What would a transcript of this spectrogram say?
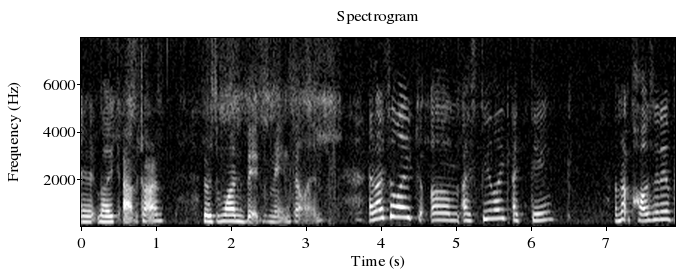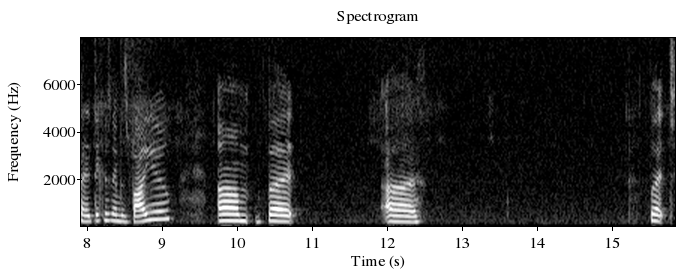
It, like Avatar. There was one big main villain and I feel like um I feel like I think I'm not positive, but I think his name was Vaatu. Um, but uh, but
